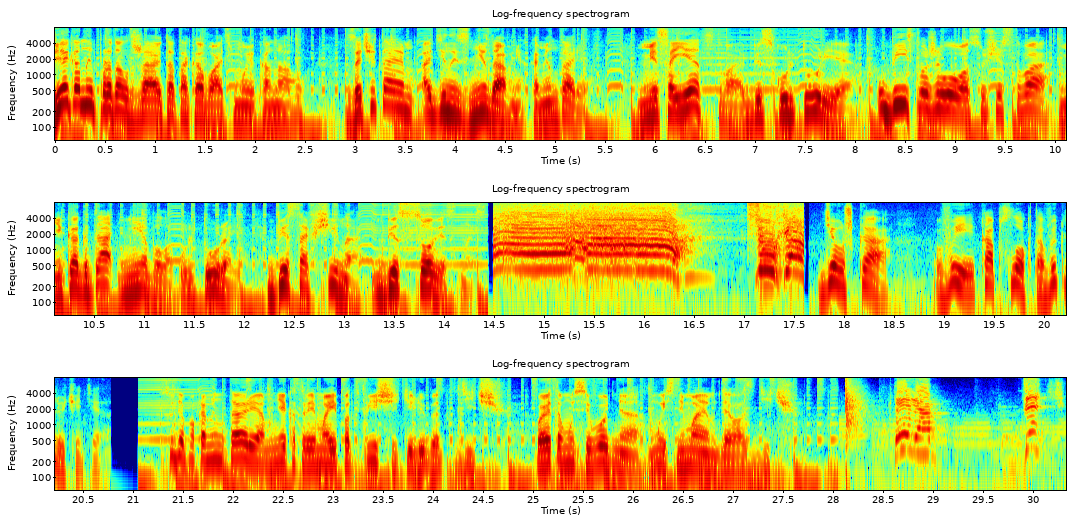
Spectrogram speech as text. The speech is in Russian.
Веганы продолжают атаковать мой канал. Зачитаем один из недавних комментариев. Мясоедство, бескультурие, убийство живого существа никогда не было культурой. Бесовщина, бессовестность. Сука! Девушка, вы капслок-то выключите? Судя по комментариям, некоторые мои подписчики любят дичь. Поэтому сегодня мы снимаем для вас дичь. Дичь!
